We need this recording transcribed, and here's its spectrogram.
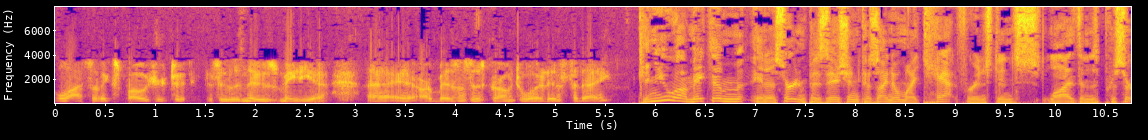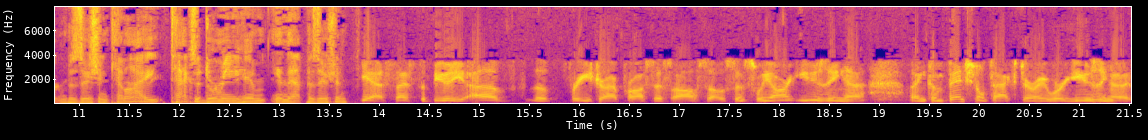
lots of exposure to to the news media. Uh, our business has grown to what it is today. Can you uh, make them in a certain position? Because I know my cat, for instance, lies in a certain position. Can I taxidermy him in that position? Yes, that's the beauty of the freeze dry process also. Since we aren't using a, in conventional taxidermy, we're using a,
